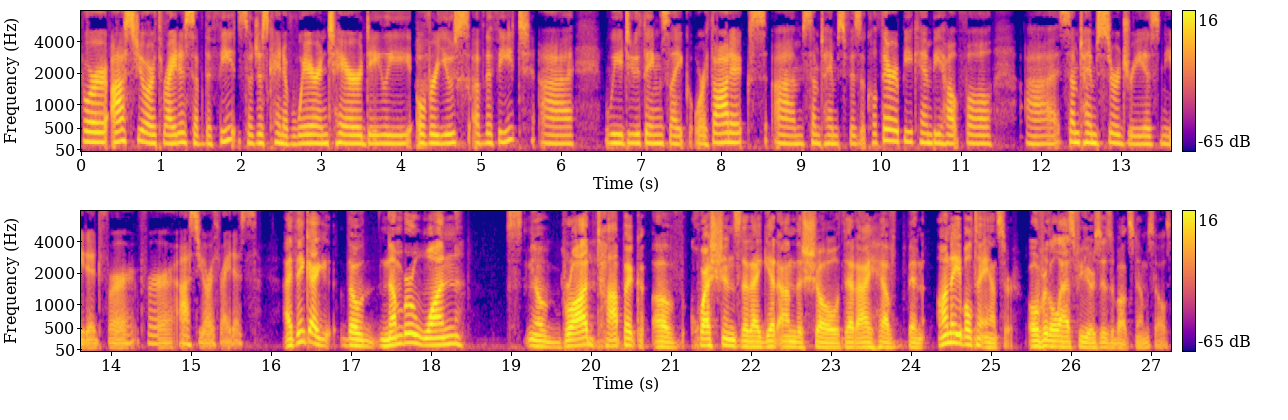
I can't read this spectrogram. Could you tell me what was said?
For osteoarthritis of the feet, so just kind of wear and tear, daily overuse of the feet, uh, we do things like orthotics. Um, sometimes physical therapy can be helpful. Uh, sometimes surgery is needed for, for osteoarthritis. I think I the number one you know broad topic of questions that I get on the show that I have been unable to answer over the last few years is about stem cells.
